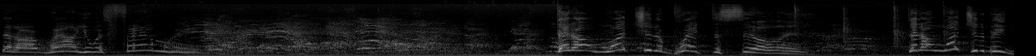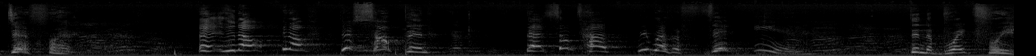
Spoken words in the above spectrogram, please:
that are around you as family. They don't want you to break the ceiling. They don't want you to be different. And, you know, you know, there's something that sometimes we rather fit in than to break free.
